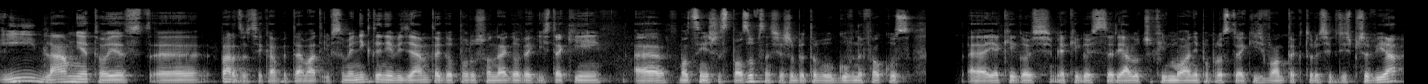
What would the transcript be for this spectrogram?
I dla mnie to jest bardzo ciekawy temat i w sumie nigdy nie widziałem tego poruszonego w jakiś taki mocniejszy sposób, w sensie, żeby to był główny fokus e, jakiegoś, jakiegoś serialu czy filmu, a nie po prostu jakiś wątek, który się gdzieś przewija.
